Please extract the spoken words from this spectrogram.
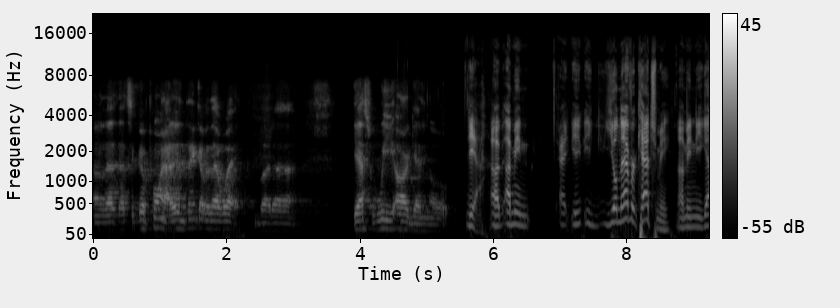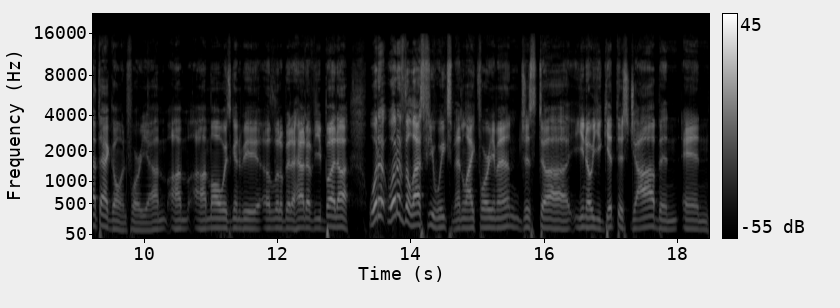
Oh, that, that's a good point. I didn't think of it that way, but uh, yes, we are getting old. Yeah, uh, I mean, uh, you'll never catch me. I mean, you got that going for you. I'm I'm I'm always going to be a little bit ahead of you. But uh, what what have the last few weeks been like for you, man? Just uh, you know, you get this job and and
